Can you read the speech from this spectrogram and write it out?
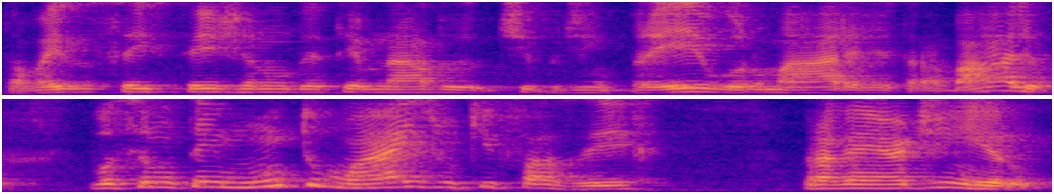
Talvez você esteja num determinado tipo de emprego ou numa área de trabalho, você não tem muito mais o que fazer para ganhar dinheiro.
